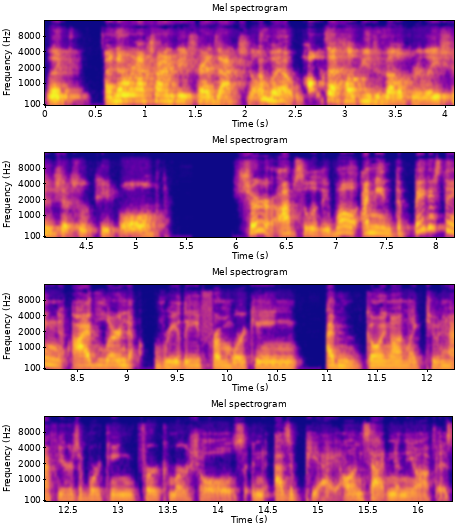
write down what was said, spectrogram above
like i know we're not trying to be transactional oh, but no. how does that help you develop relationships with people Sure, absolutely. Well, I mean, the biggest thing I've learned really from working, I'm going on like two and a half years of working for commercials and as a PA on set and in the office.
